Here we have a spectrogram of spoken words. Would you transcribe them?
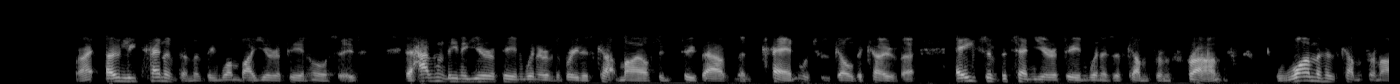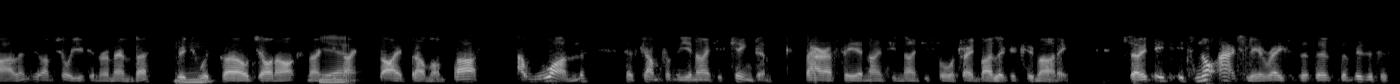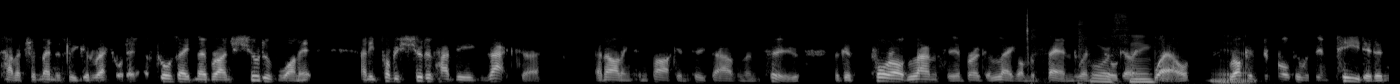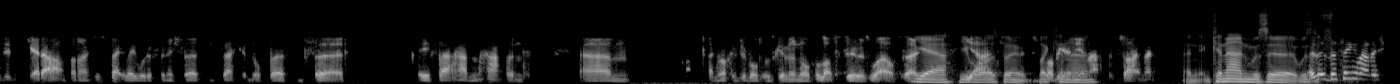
right? Only 10 of them have been won by European horses. There hasn't been a European winner of the Breeders' Cup Mile since 2010, which was Goldikova. Eight of the 10 European winners have come from France. One has come from Ireland, who I'm sure you can remember, mm-hmm. Ridgewood Pearl, John Oxx, 1995, yeah. Belmont Park. And one has come from the United Kingdom, Barathea, 1994, trained by Luca Cumani. So it, it, it's not actually a race that the, the visitors have a tremendously good record in. Of course, Aidan O'Brien should have won it, and he probably should have had the exacta at Arlington Park in 2002 because poor old Landseer broke a leg on the bend when poor still going well. Yeah. Rock of Gibraltar was impeded and didn't get up, and I suspect they would have finished first and second or first and third if that hadn't happened. Um, and Rock of Gibraltar was given an awful lot to do as well. So yeah, he yeah, was by, by probably. Only and Kanaan was a was. The, a... the thing about this.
